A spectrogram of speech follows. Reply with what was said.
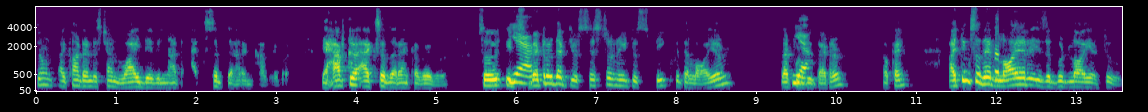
don't i can't understand why they will not accept the Haranka waiver they have to accept the Haranka waiver so it's better that your sister need to speak with a lawyer that would yeah. be better okay I think so. Their lawyer is a good lawyer too.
